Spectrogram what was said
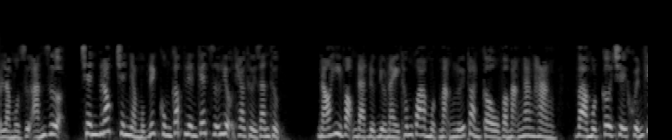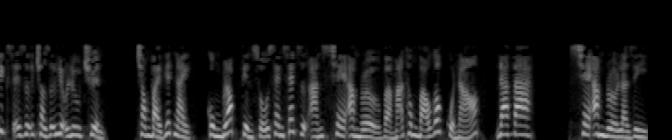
là một dự án dựa trên blockchain nhằm mục đích cung cấp liên kết dữ liệu theo thời gian thực. Nó hy vọng đạt được điều này thông qua một mạng lưới toàn cầu và mạng ngang hàng, và một cơ chế khuyến khích sẽ giữ cho dữ liệu lưu chuyển. Trong bài viết này, cùng blog tiền số xem xét dự án ShareAmr và mã thông báo gốc của nó, Data. ShareAmr là gì?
